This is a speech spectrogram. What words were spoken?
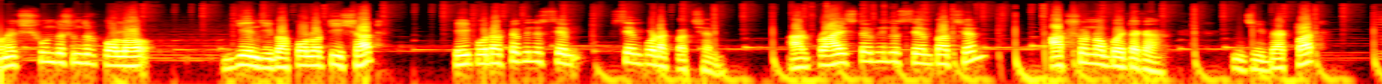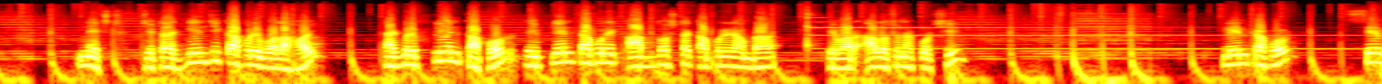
অনেক সুন্দর সুন্দর পলো গেঞ্জি বা পলো টি শার্ট এই প্রোডাক্টটাও কিন্তু সেম সেম প্রোডাক্ট পাচ্ছেন। আর প্রাইসটাও কিন্তু সেম পাচ্ছেন, আটশো নব্বই টাকা। জি, ব্যাকপার্ট। নেক্সট যেটা গেঞ্জি কাপড়ে বলা হয় একবারে প্লেন কাপড়। এই প্লেন কাপড়ের আট দশটা কাপড়ের আমরা এবার আলোচনা করছি। প্লেন কাপড় সেম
